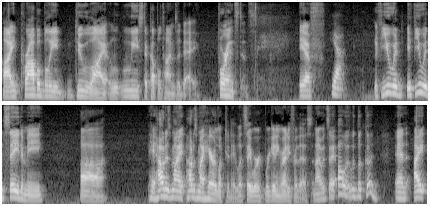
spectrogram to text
I probably do lie at least a couple times a day. For instance, if Yeah. if you would if you would say to me, uh, "Hey, how does my how does my hair look today?" Let's say we're we're getting ready for this, and I would say, "Oh, it would look good," and I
